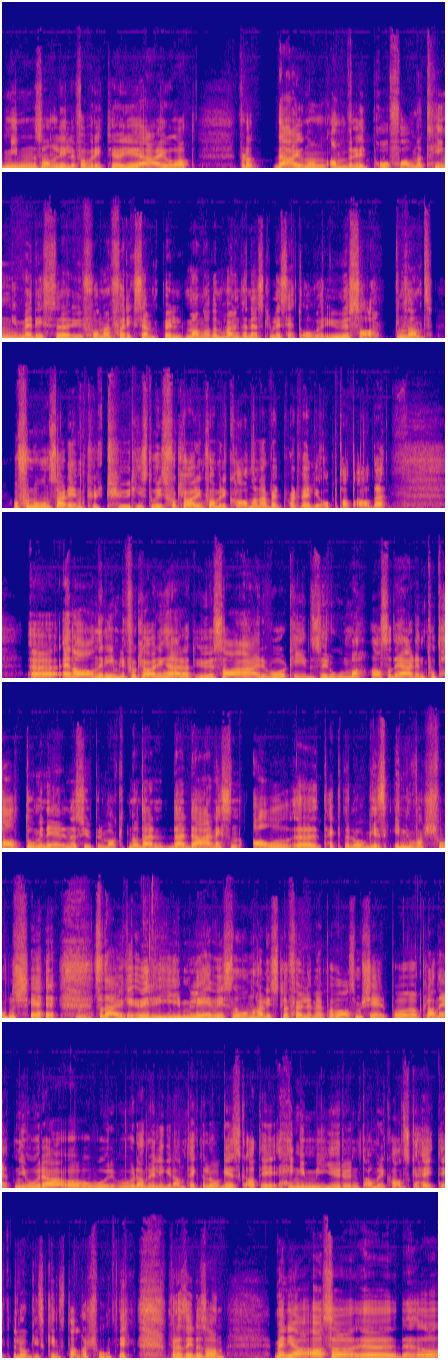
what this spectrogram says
Min sånn lille favorittteori er jo at for Det er jo noen andre litt påfallende ting med disse ufoene. F.eks. mange av dem har en tendens til å bli sett over USA. Mm. Og For noen så er det en kulturhistorisk forklaring, for amerikanerne har vært, vært veldig opptatt av det. Uh, en annen rimelig forklaring er at USA er vår tids Roma. Altså Det er den totalt dominerende supermakten, og det er, er der nesten all uh, teknologisk innovasjon skjer. Så det er jo ikke urimelig, hvis noen har lyst til å følge med på hva som skjer på planeten Jorda, og hvor, hvordan vi ligger an teknologisk, at de henger mye rundt amerikanske høyteknologiske installasjoner, for å si det sånn. Men ja, altså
